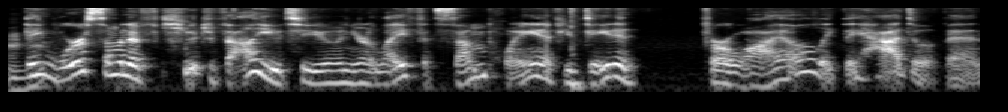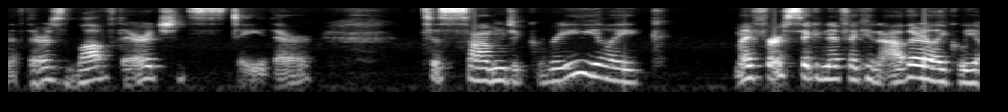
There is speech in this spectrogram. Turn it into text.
Mhm. They were someone of huge value to you in your life at some point. If you dated for a while. Like they had to have been. If there's love there, it should stay there to some degree. Like my first significant other, like we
